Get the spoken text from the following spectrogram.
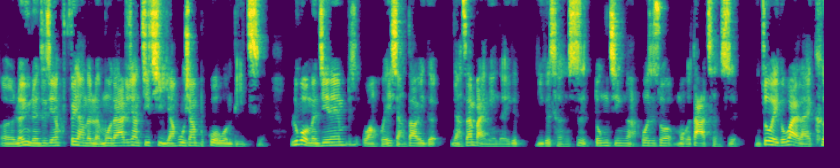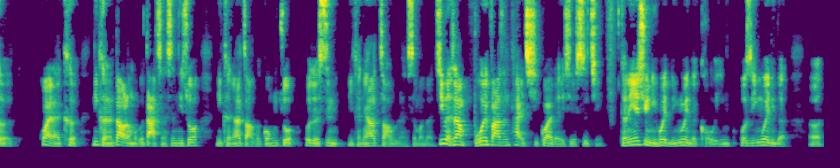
呃人与人之间非常的冷漠，大家就像机器一样，互相不过问彼此。如果我们今天往回想到一个两三百年的一个一个城市，东京啊，或者说某个大城市，你作为一个外来客，外来客，你可能到了某个大城市，你说你可能要找个工作，或者是你可能要找人什么的，基本上不会发生太奇怪的一些事情。可能也许你会因为你的口音，或者因为你的呃，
